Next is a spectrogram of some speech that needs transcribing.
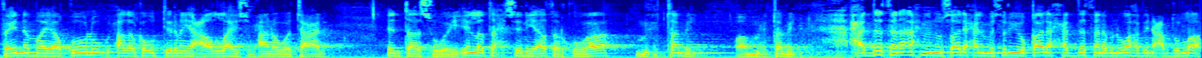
fainamaa yaquulu wuxuu hadalka u tirinaya cala اllahi subxaanaه wa tacaala intaas wey in la taxsiniya aarku waa muxtamil waa muxtamil xadaثna أحmed بن صالح الmasriyu qaala xadaثna بن whb cabdالlah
